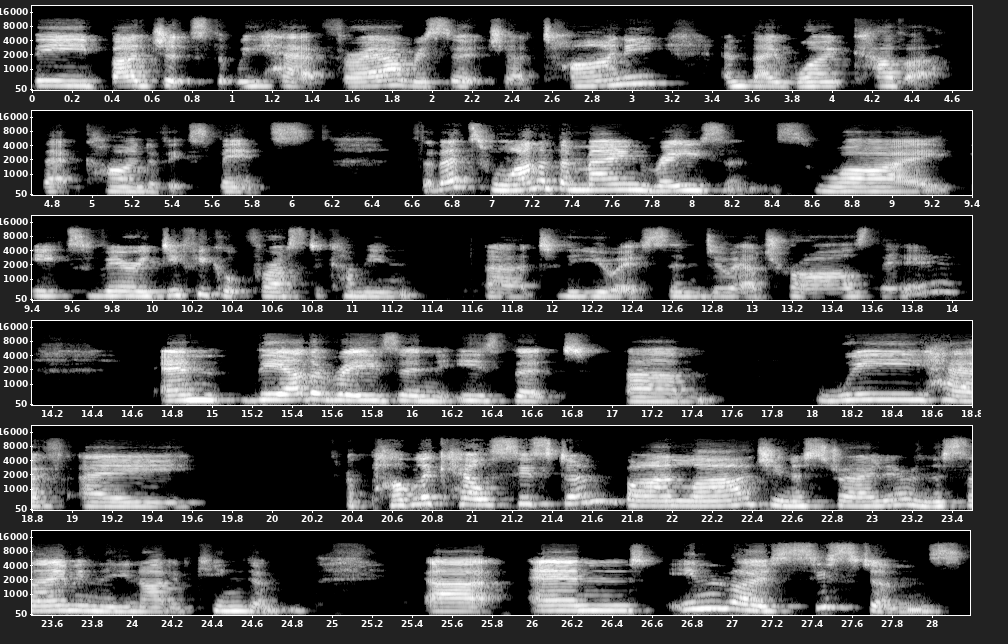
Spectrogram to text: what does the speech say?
the budgets that we have for our research are tiny and they won't cover that kind of expense. So that's one of the main reasons why it's very difficult for us to come in uh, to the US and do our trials there. And the other reason is that um, we have a, a public health system by and large in Australia and the same in the United Kingdom. Uh, and in those systems,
